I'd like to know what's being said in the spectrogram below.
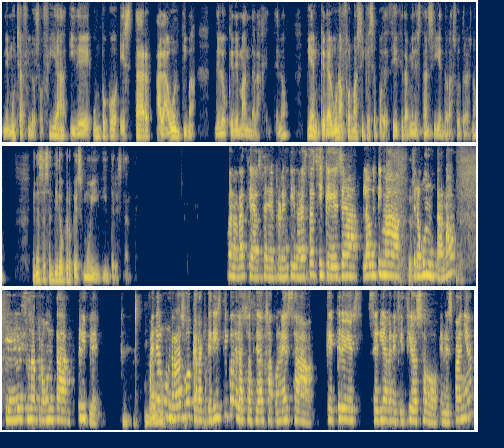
de mucha filosofía y de un poco estar a la última de lo que demanda la gente, ¿no? Bien, que de alguna forma sí que se puede decir que también están siguiendo las otras, ¿no? En ese sentido creo que es muy interesante. Bueno, gracias, eh, Florentino. Esta sí que es ya la última pregunta, ¿no? Que es una pregunta triple. ¿Hay algún rasgo característico de la sociedad japonesa que crees sería beneficioso en España?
